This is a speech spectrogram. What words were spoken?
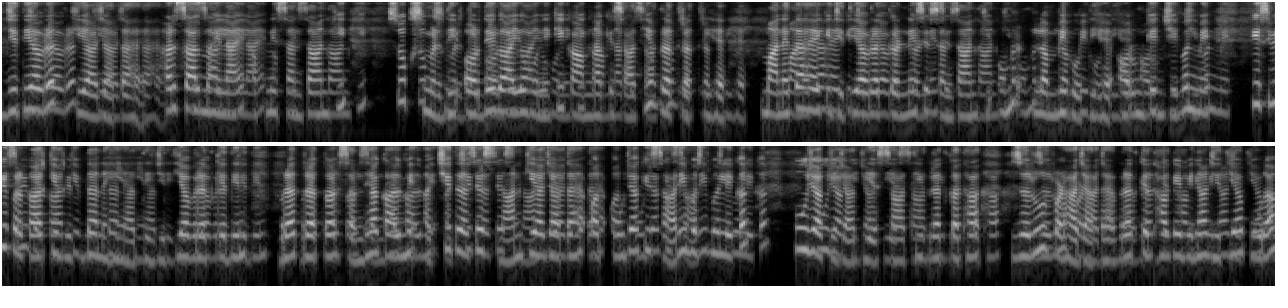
जितिया व्रत किया जाता है। हर साल महिलाएँ अपनी संतान की सुख समृद्धि और दीर्घायु होने की कामना के साथ ये व्रत रखती है मान्यता है की जितिया व्रत करने से संतान की उम्र लंबी होती है और उनके जीवन में किसी भी प्रकार की विपदा नहीं आती जितिया व्रत के दिन व्रत रखकर संध्या काल में अच्छी तरह से स्नान किया जाता है और पूजा की सारी वस्तुएँ लेकर पूजा की जाती है। साथ ही व्रत कथा ज़रूर पढ़ा जाता है। व्रत कथा के बिना जितिया पूरा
